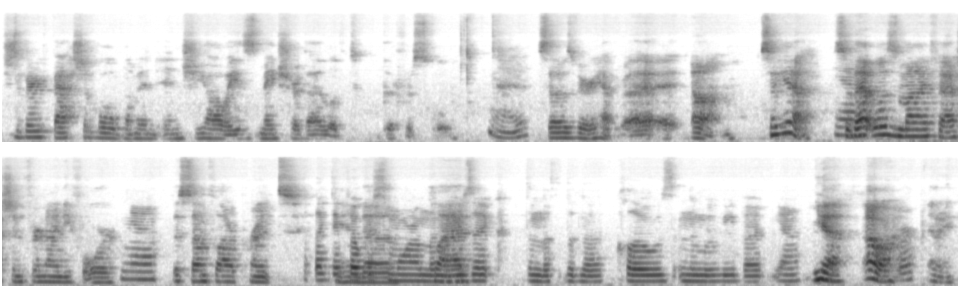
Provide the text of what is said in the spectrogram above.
She's a very fashionable woman, and she always made sure that I looked good for school. Right. So I was very happy. Uh, um. So yeah. So that was my fashion for '94. Yeah, The sunflower print. I feel like they And, focus uh, more on the plaid. music than the than the clothes in the movie, but yeah. Yeah. Oh. Anyway,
